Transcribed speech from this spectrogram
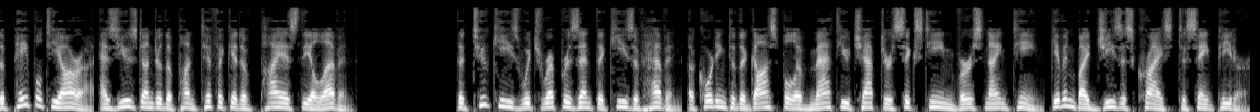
the papal tiara as used under the pontificate of Pius XI The two keys which represent the keys of heaven according to the Gospel of Matthew chapter 16 verse 19 given by Jesus Christ to St. Peter.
